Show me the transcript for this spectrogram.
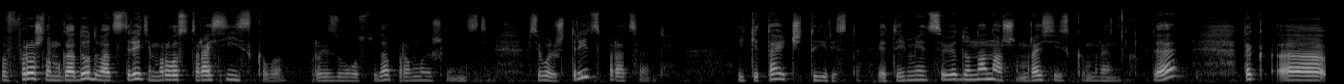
в прошлом году, 23-м, рост российского производства, да, промышленности всего лишь 30%, и Китай 400. Это имеется в виду на нашем российском рынке. Да? Так э,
